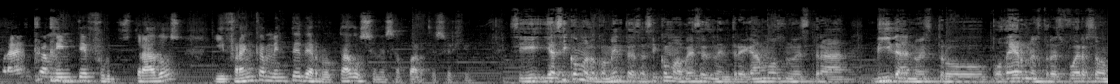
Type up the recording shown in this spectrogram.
francamente frustrados y francamente derrotados en esa parte, Sergio. Sí, y así como lo comentas, así como a veces le entregamos nuestra vida, nuestro poder, nuestro esfuerzo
